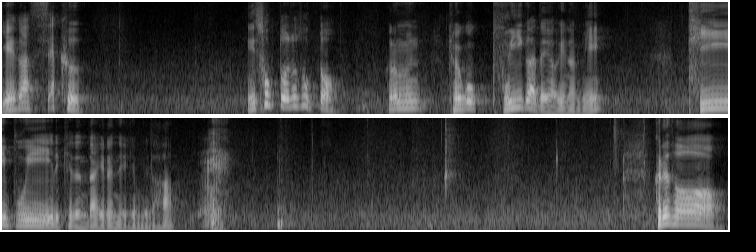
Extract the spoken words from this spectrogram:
얘가 세크 이 속도죠 속도 그러면 결국 v가 돼요 이놈이 dv 이렇게 된다 이런 얘기입니다. 그래서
